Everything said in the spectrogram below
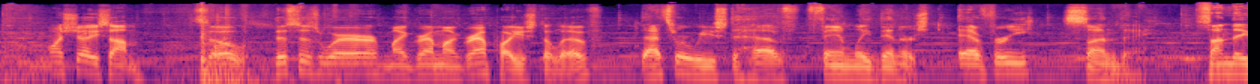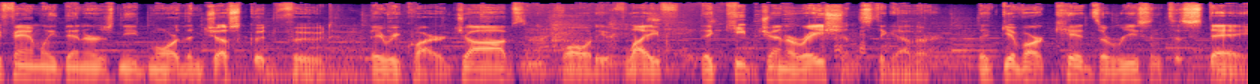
I want to show you something. So this is where my grandma and grandpa used to live. That's where we used to have family dinners every Sunday. Sunday family dinners need more than just good food. They require jobs and a quality of life that keep generations together, that give our kids a reason to stay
